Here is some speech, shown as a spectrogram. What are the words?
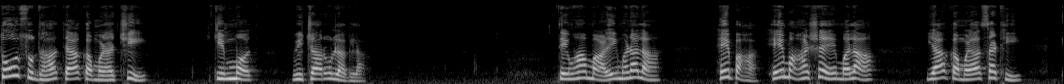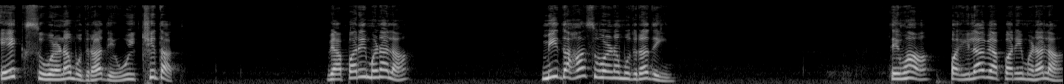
तो सुद्धा त्या कमळाची किंमत विचारू लागला. तेव्हा माळी म्हणाला हे पहा हे महाशय मला या कमळासाठी एक सुवर्णमुद्रा देऊ इच्छितात. व्यापारी म्हणाला मी दहा सुवर्णमुद्रा देईन. तेव्हा पहिला व्यापारी म्हणाला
